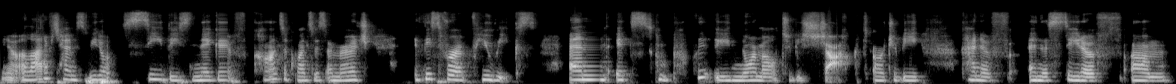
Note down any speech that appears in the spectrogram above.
you know, a lot of times we don't see these negative consequences emerge, at least for a few weeks. And it's completely normal to be shocked or to be kind of in a state of um,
